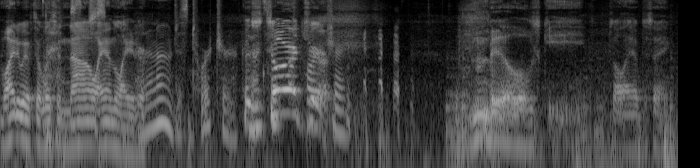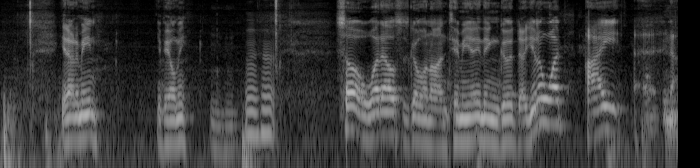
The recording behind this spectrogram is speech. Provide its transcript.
Why do we have to listen now and later? I don't know, just torture. It's Constant torture. Bilski. That's all I have to say. You know what I mean? You feel me? Mm-hmm. Mm-hmm. So, what else is going on, Timmy? Anything good? You know what? I uh,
